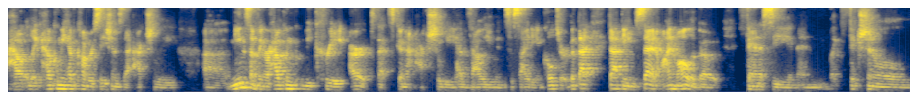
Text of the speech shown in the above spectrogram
how like how can we have conversations that actually uh, mean something or how can we create art that's going to actually have value in society and culture but that that being said i'm all about fantasy and, and like fictional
